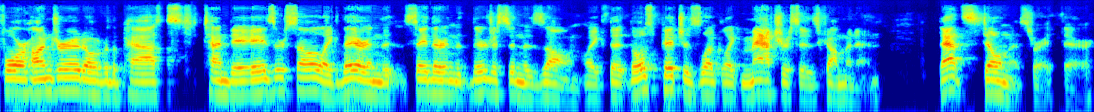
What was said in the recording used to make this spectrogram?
400 over the past 10 days or so like they're in the say they're in the, they're just in the zone. Like the, those pitches look like mattresses coming in. That's stillness right there.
